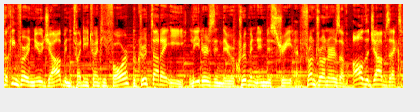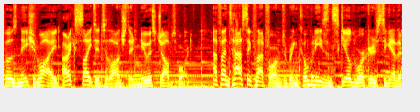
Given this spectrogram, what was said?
Looking for a new job in 2024? Recruit.ie, leaders in the recruitment industry and frontrunners of all the jobs expos nationwide, are excited to launch their newest jobs board. A fantastic platform to bring companies and skilled workers together.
